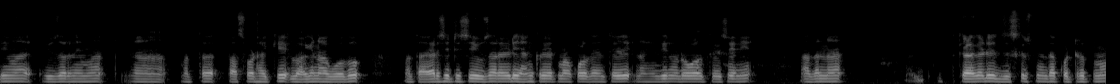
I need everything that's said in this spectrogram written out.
ನೀವು ಯೂಸರ್ ನಿಮ್ಮ ಮತ್ತು ಪಾಸ್ವರ್ಡ್ ಹಾಕಿ ಲಾಗಿನ್ ಆಗ್ಬೋದು. ಮತ್ತು I R C T C user I D ಹೆಂಗೆ ಕ್ರಿಯೇಟ್ ಮಾಡ್ಕೊಳ್ಳೋದು ಅಂತೇಳಿ ನಾನು ಹಿಂದಿನ ವಿಡಿಯೋ ಒಳಗೆ ತಿಳಿಸೀನಿ. ಅದನ್ನು ಕೆಳಗಡೆ ಡಿಸ್ಕ್ರಿಪ್ಷನ್ದಾಗ ಕೊಟ್ಟಿರ್ತೀನಿ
